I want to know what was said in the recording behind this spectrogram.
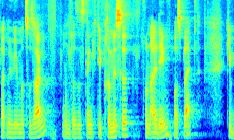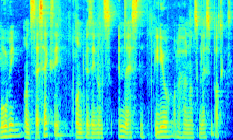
bleibt mir wie immer zu sagen, und das ist, denke ich, die Prämisse von all dem, was bleibt keep moving und stay sexy und wir sehen uns im nächsten Video oder hören uns im nächsten Podcast.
